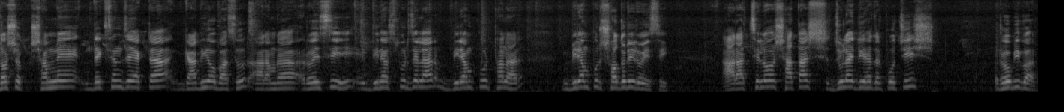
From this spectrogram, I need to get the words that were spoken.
দর্শক সামনে দেখছেন যে একটা গাভী ও বাছুর আর আমরা রয়েছি দিনাজপুর জেলার বিরামপুর থানার বিরামপুর সদরে রয়েছি। আর আজ ছিল সাতাশ জুলাই দুই হাজার পঁচিশ রবিবার।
